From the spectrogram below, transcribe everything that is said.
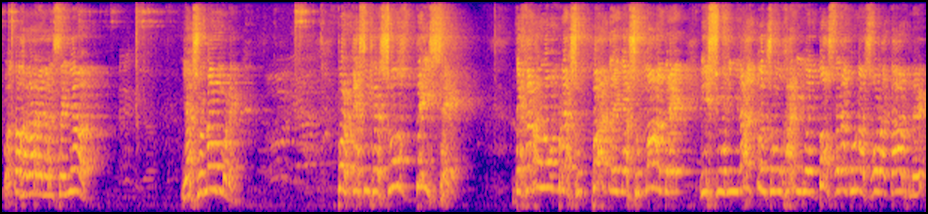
¿Cuántos agarran al Señor? Y a su nombre. Porque si Jesús dice, dejará al hombre a su padre y a su madre y se unirá con su mujer y los dos serán una sola carne.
